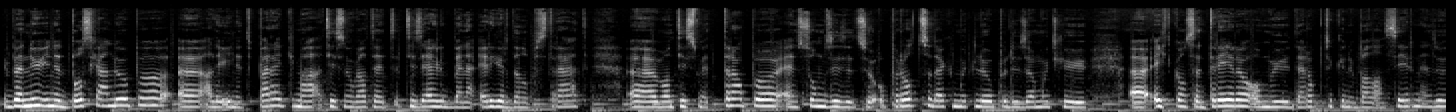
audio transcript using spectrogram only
ik ben nu in het bos gaan lopen, uh, alleen in het park. Maar het is nog altijd, het is eigenlijk bijna erger dan op straat. Uh, want het is met trappen en soms is het zo op rotsen dat je moet lopen. Dus dan moet je uh, echt concentreren om je daarop te kunnen balanceren en zo,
